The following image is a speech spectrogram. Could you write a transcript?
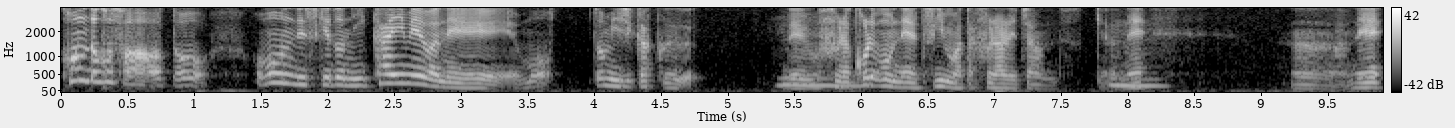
今度こそと思うんですけど2回目はねもっと短くで、ふらこれもね次また振られちゃうんですけどね、うん。で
